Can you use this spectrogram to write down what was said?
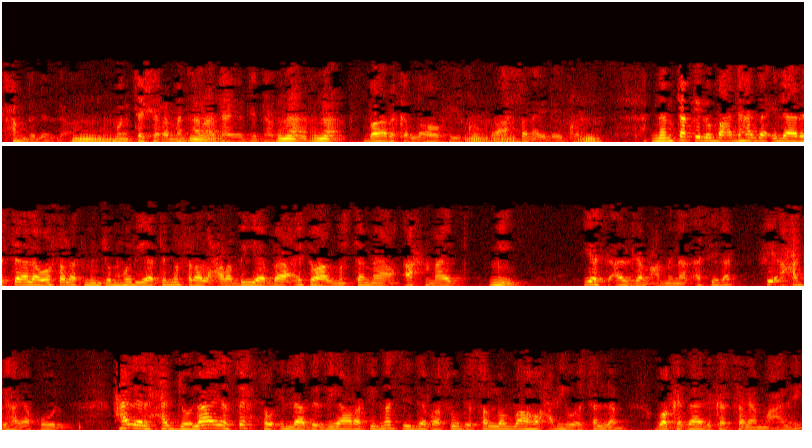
الحمد لله. مم. منتشرة. من نعم. أرادها يجدها. نعم نعم. بارك الله فيكم وأحسن إليكم. ننتقل بعد هذا إلى رسالة وصلت من جمهورية مصر العربية باعثها المستمع أحمد مين. يسأل جمعا من الأسئلة. في أحدها يقول هل الحج لا يصح إلا بزيارة مسجد الرسول صلى الله عليه وسلم وكذلك السلام عليه؟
